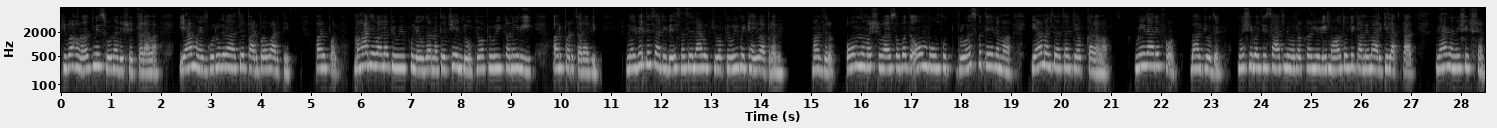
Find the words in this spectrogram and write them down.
किंवा हळद मिसळून अभिषेक करावा. यामुळे गुरुग्रहाचे पाठबळ वाढते. अर्पण. महादेवाला पिवळी फुले उदाहरणार्थ झेंडू किंवा पिवळी कण्हेरी अर्पण करावीत. नैवेद्यासाठी बेसनाचे लाडू किंवा पिवळी मिठाई वापरावी. मंत्र ओम नम शिवाय सोबत ओम भूम बृहस्पते बृहस्पती नमा या मंत्राचा जप करावा. मिळणारे फळ भाग्योदय नशिबाची साथ मिळून रखडलेली महत्वाची कामे मार्गी लागतात. ज्ञान आणि शिक्षण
